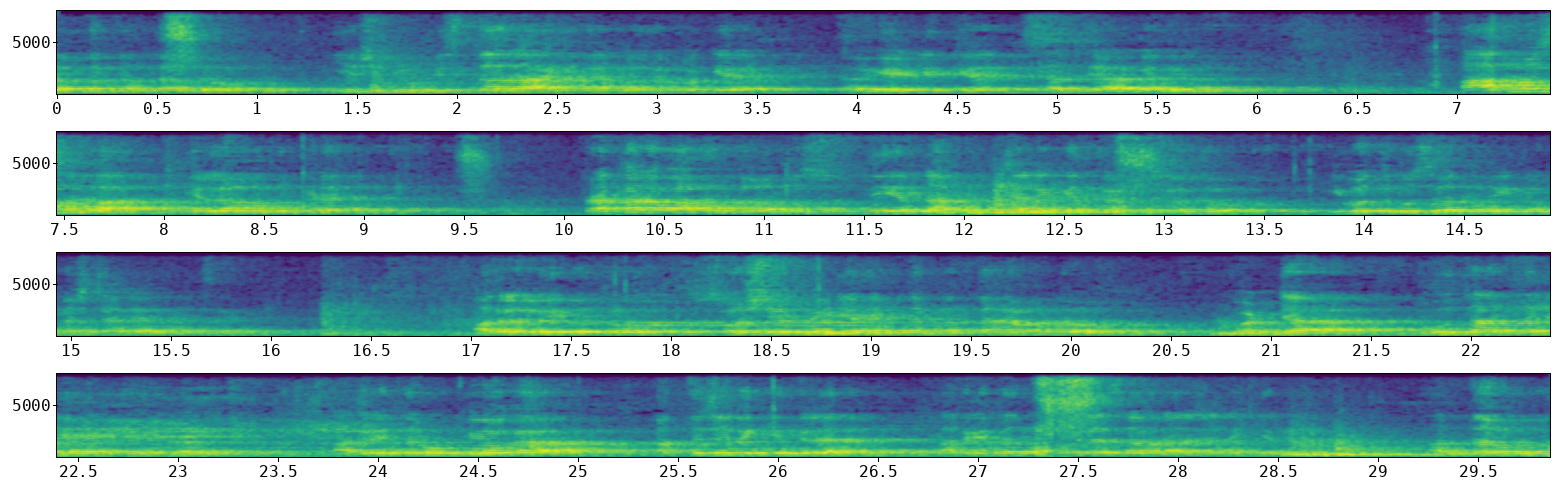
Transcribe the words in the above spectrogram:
ಅಂತಕ್ಕಂಥದ್ದು ಎಷ್ಟು ವಿಸ್ತಾರ ಆಗಿದೆ ಅನ್ನೋದ್ರ ಬಗ್ಗೆ ಹೇಳಲಿಕ್ಕೆ ಸಾಧ್ಯ ಆಗೋದಿಲ್ಲ. ಆದರೂ ಸಹ ಎಲ್ಲೋ ಒಂದು ಕಡೆ ಪ್ರಖರವಾದಂಥ ಒಂದು ಸುದ್ದಿಯನ್ನ ಜನಕ್ಕೆ ತಲುಪಿಸೋದು ಇವತ್ತಿಗೂ ಸಹ ನಮಗೆ ಇನ್ನೂ ಕಷ್ಟನೇ ಅನಿಸ್ತದೆ ಅದರಲ್ಲೂ ಇವತ್ತು ಸೋಷಿಯಲ್ ಮೀಡಿಯಾ ಎಂಬತಕ್ಕಂತಹ ಒಂದು ದೊಡ್ಡ ಭೂತ ಅಂತಲೇ ಹೇಳ್ತೀನಿ ನಾನು ಅದರಿಂದ ಉಪಯೋಗ ಹತ್ತು ಜನಕ್ಕಿದ್ರೆ ಅದರಿಂದ ತೊಂದರೆ ಸಾವಿರಾರು ಜನಕ್ಕಿದ್ರು ಅಂತ ಒಂದು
